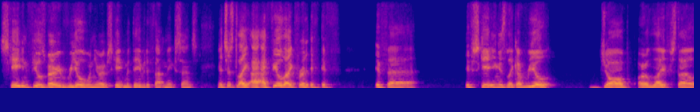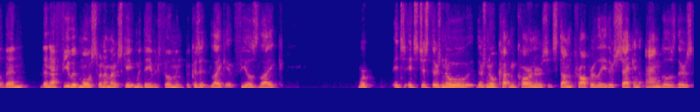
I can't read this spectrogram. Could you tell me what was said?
skating feels very real when you're out skating with David, if that makes sense. It's just like I, I feel like for if if if uh if skating is like a real job or lifestyle, then then I feel it most when I'm out skating with David filming because it like it feels like we're it's it's just there's no there's no cutting corners. It's done properly. There's second angles. There's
